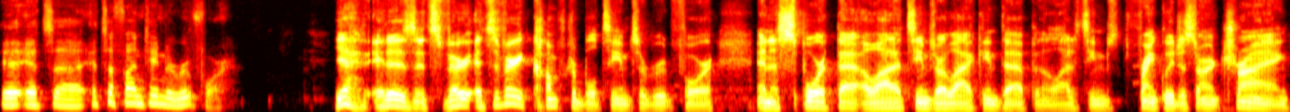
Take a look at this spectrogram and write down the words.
It, it's a it's a fun team to root for. Yeah, it is. It's very it's a very comfortable team to root for in a sport that a lot of teams are lacking depth and a lot of teams frankly just aren't trying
